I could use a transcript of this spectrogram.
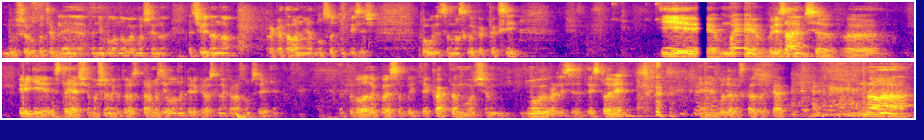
бывшего употребления, это не была новая машина. Очевидно, она прокатала не одну сотню тысяч по улицам Москвы как такси. И мы врезаемся в впереди стоящую машину, которая затормозила на перекрестке на красном свете. Это было такое событие. Как там, в общем, мы выбрались из этой истории. Я не буду рассказывать как. Но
